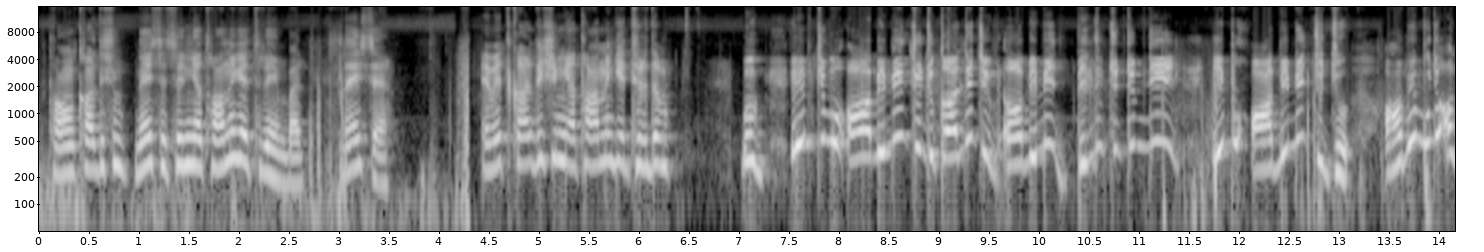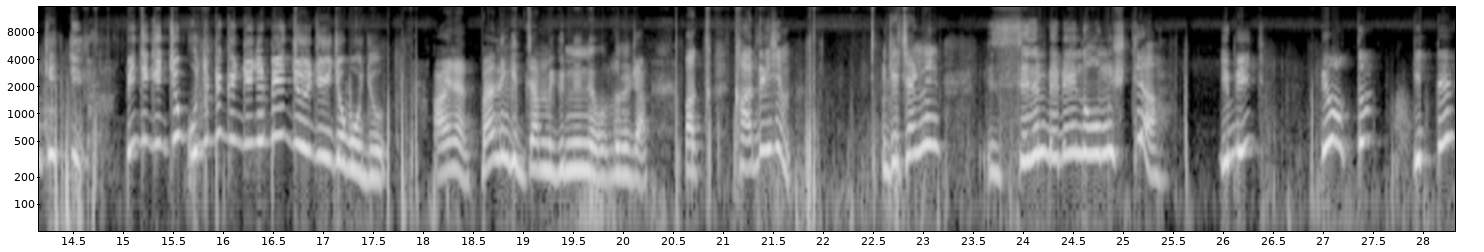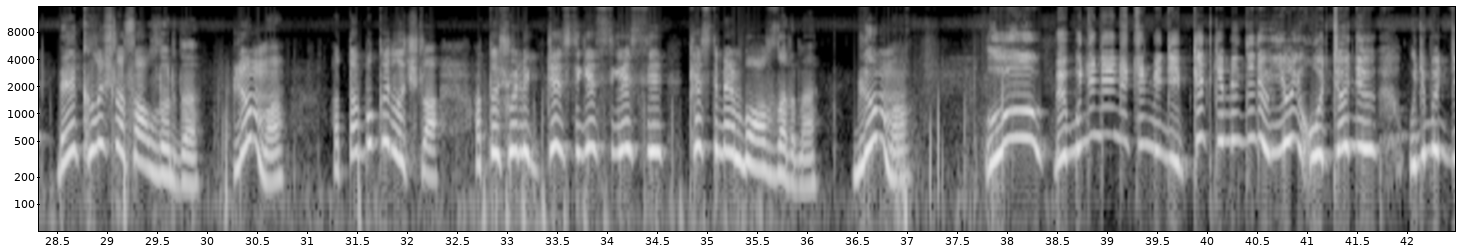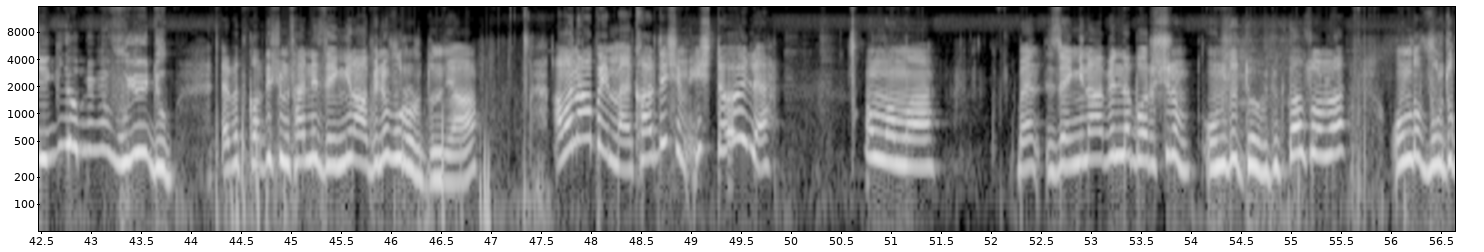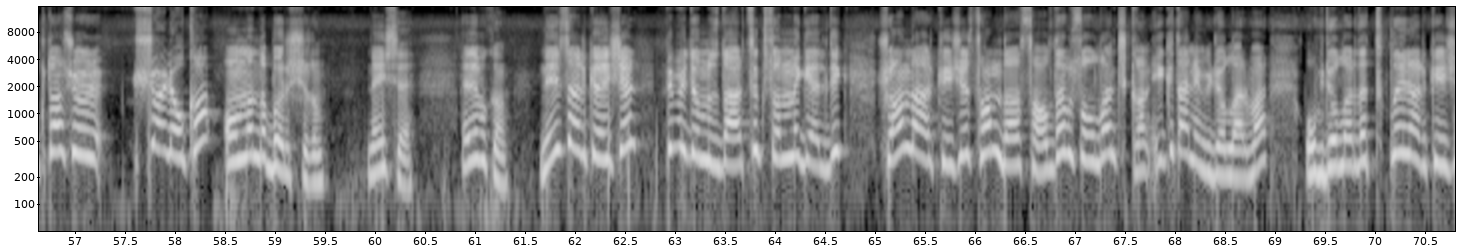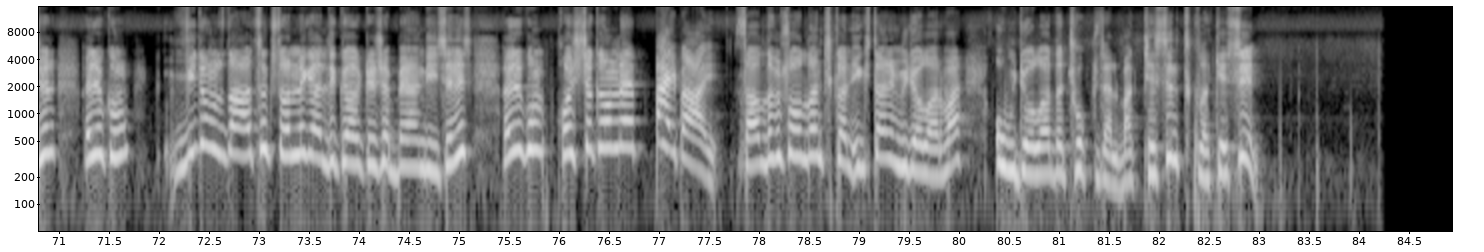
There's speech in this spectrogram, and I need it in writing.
Tamam kardeşim. Neyse senin yatağını getireyim ben. Neyse. Evet kardeşim yatağını getirdim. Bak hepsi bu abimin çocuğu kardeşim. Abimin. Benim çocuğum değil. Hep bu abimin çocuğu. Abim bunu hak etti. Ben de gideceğim onu bir günlüğüne ben de ödeyeceğim onu. Aynen. Ben de gideceğim bir günlüğüne öldüreceğim. Bak kardeşim. Geçen gün senin bebeğin doğmuştu ya. Evet. Bir baktım gitti beni kılıçla saldırdı. Biliyor musun? Hatta bu kılıçla. Hatta şöyle kesti kesti kesti. Kesti benim boğazlarımı. Biliyor musun? Uuu ben bunu ne düşünmedim. Keşke ben de ya olsaydı. O zaman zengin abimi vuruyordum. Evet kardeşim sen de zengin abini vururdun ya. Ama ne yapayım ben kardeşim işte öyle. Allah Allah. Ben zengin abinle barışırım. Onu da dövdükten sonra onu da vurduktan şöyle şöyle oka ondan da barışırım. Neyse. Hadi bakalım. Neyse arkadaşlar bir videomuzda artık sonuna geldik. Şu anda arkadaşlar tam da sağda ve soldan çıkan iki tane videolar var. O videolarda tıklayın arkadaşlar. Hadi bakalım. Videomuzda artık sonuna geldik arkadaşlar beğendiyseniz. Hadi hoşçakalın ve bay bay. Sağda ve soldan çıkan iki tane videolar var. O videolar da çok güzel. Bak kesin tıkla kesin.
